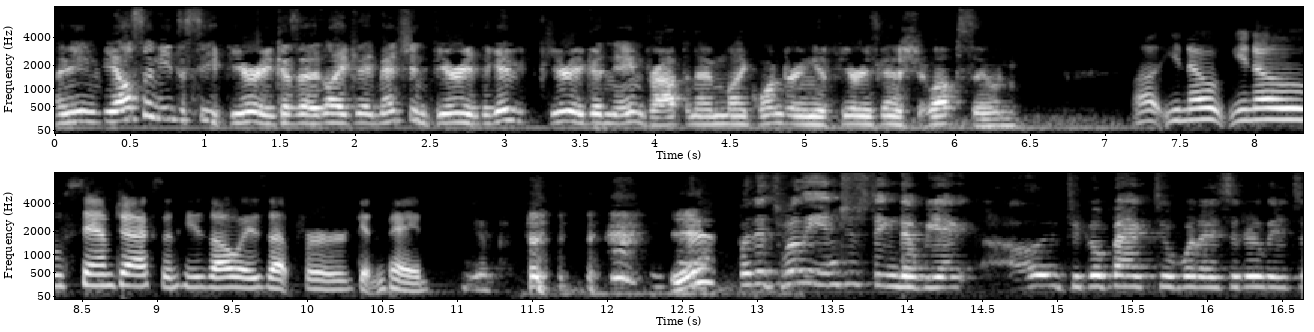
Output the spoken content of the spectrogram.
I mean, we also need to see Fury because uh, like they mentioned Fury, they gave Fury a good name drop, and I'm like wondering if Fury's going to show up soon. Well, you know, you know Sam Jackson. He's always up for getting paid. Yep. yeah. But it's really interesting that we, uh, to go back to what I said earlier, it's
